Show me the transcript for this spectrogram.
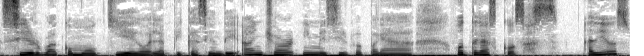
sirva como quiero la aplicación de Anchor y me sirva para otras cosas. Adiós.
